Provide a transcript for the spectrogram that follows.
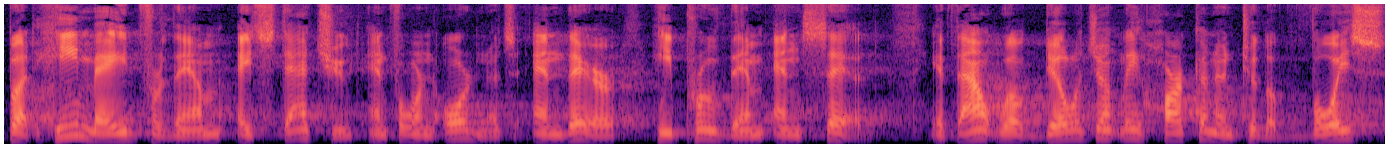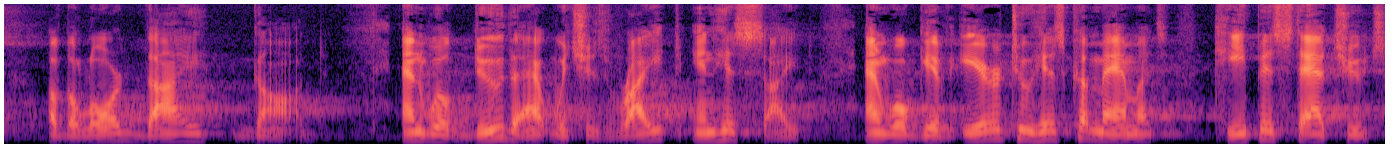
But he made for them a statute and for an ordinance, and there he proved them and said, if thou wilt diligently hearken unto the voice of the Lord thy God, and wilt do that which is right in his sight, and will give ear to his commandments, keep his statutes,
